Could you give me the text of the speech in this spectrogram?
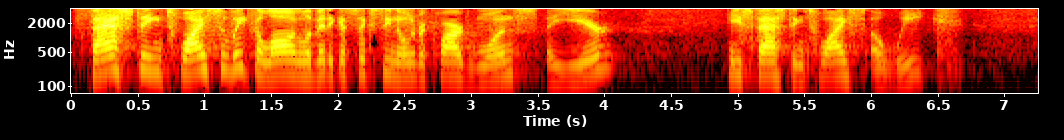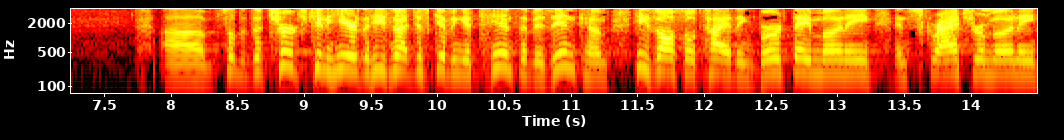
fasting twice a week. The law in Leviticus 16 only required once a year. He's fasting twice a week. Uh, so that the church can hear that he's not just giving a tenth of his income, he's also tithing birthday money and scratcher money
